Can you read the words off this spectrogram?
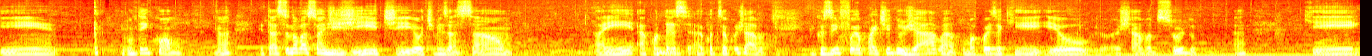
e não tem como. Né? Então, as inovações de JIT, otimização, Aí acontece, aconteceu com Java. Inclusive foi a partir do Java, uma coisa que eu, achava absurdo, né? que,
